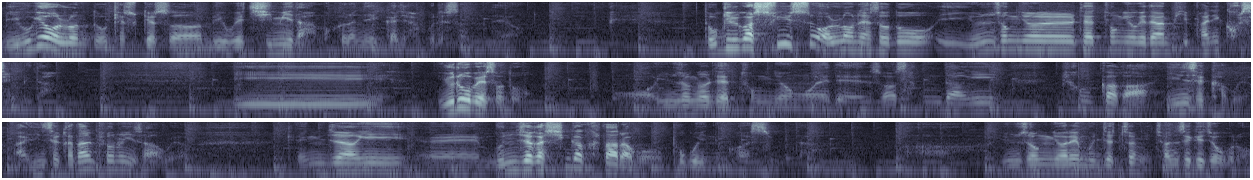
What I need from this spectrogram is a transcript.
미국의 언론도 계속해서 미국의 짐이다 뭐 그런 얘기까지 하고 그랬었는데요. 독일과 스위스 언론에서도 이 윤석열 대통령에 대한 비판이 거셉니다. 이 유럽에서도 어, 윤석열 대통령에 대해서 상당히 평가가 인색하고요. 아 인색하다는 표현은 이상하고요. 굉장히 문제가 심각하다라고 보고 있는 것 같습니다. 아, 윤석열의 문제점이 전 세계적으로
